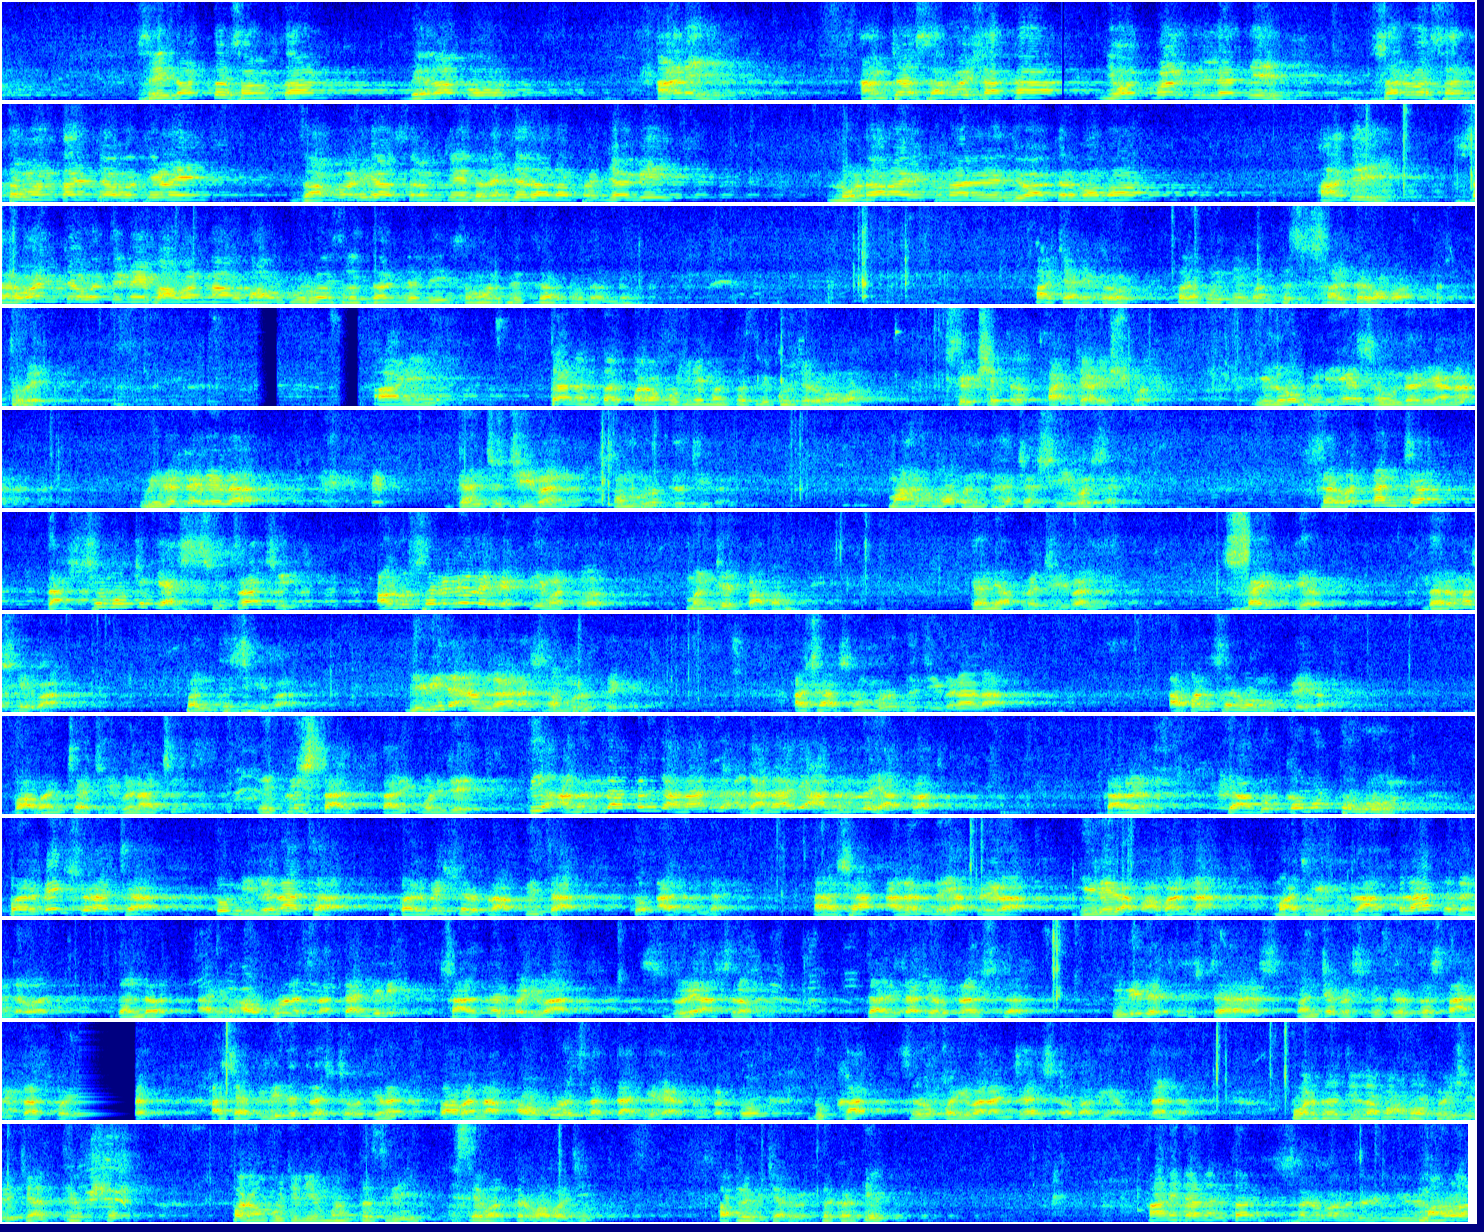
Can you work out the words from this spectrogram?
श्री दत्त संस्थान बेलापूर आणि आमच्या सर्व शाखा यवतमाळ जिल्ह्यातील सर्व संत मंतांच्या वतीने जांभवाडी आश्रमचे धनंजयदादा पंजाबी लोणारा येथून आलेले दिवाकर बाबा आदी सर्वांच्या वतीने बाबांना भावपूर्वक श्रद्धांजली समर्पित करतो दंड. आचार्य प्रौढ परमपूज्य महंत साळकर बाबा धुळे. आणि त्यानंतर परमपूजनी महंत श्री गुर्जर बाबा श्री क्षेत्र पांचाळेश्वर. विलोभनीय सौंदर्यानं विनटलेलं ज्यांचं जीवन समृद्ध जीवन महानुभाव पंथाच्या सेवेसाठी सर्वज्ञांच्या दास्यमोचक या सूत्राशी अनुसरलेलं व्यक्तिमत्व म्हणजेच बाबा होते. त्यांनी आपलं जीवन साहित्य धर्मसेवा पंथसेवा विविध अंगानं समृद्ध केलं. अशा समृद्ध जीवनाला आपण सर्व मुकलेलो बाबांच्या जीवनाची एकवीस तारीख तारीख म्हणजे ती आनंदाकडे जाणारी जाणारी आनंद यात्राच कारण त्या दुःखमुक्त होऊन परमेश्वराच्या तो मिलनाचा परमेश्वर प्राप्तीचा तो आनंद आहे. अशा आनंद यात्रेला गेलेल्या बाबांना माझे लाख लाख दंडवत दंडवत आणि भावपूर्ण श्रद्धांजली साळकर परिवार धुळे आश्रम दलिता देव ट्रस्ट विविध ट्रस्ट पंचकृष्ण तीर्थस्थान विकास परिषद अशा विविध ट्रस्टच्या वतीनं बाबांना भावपूर्ण श्रद्धांजली अर्पण करतो. दुःखात सर्व परिवारांच्या सहभागी आहोत. धन्यवाद. वर्धा जिल्हा महाभाव परिषदेचे अध्यक्ष परमपूजनीय महंत श्री सेवाकर बाबाजी आपले विचार व्यक्त करतील. आणि त्यानंतर सर्व महाव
